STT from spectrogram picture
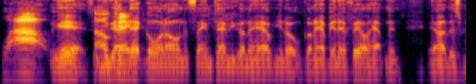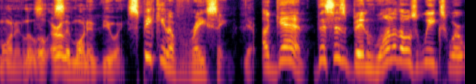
Wow. Yeah, so you got that going on. At the same time, you're gonna have you know gonna have NFL happening uh, this morning. A little, little early morning viewing. Speaking of racing, Yep. again, this has been one of those weeks where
